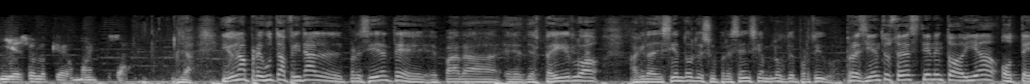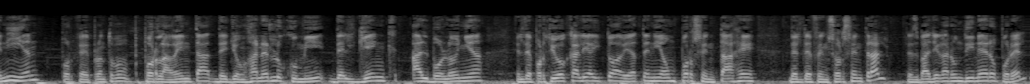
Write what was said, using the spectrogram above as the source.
Y eso es lo que vamos a empezar. Ya. Y una pregunta final, presidente, eh, para eh, despedirlo, a- agradeciéndole su presencia en Blog Deportivo. Presidente, ustedes tienen todavía o tenían, porque de pronto por la venta de John Hanner Lucumí del Genk al Boloña, el Deportivo Cali ahí todavía tenía un porcentaje del defensor central. ¿Les va a llegar un dinero por él?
